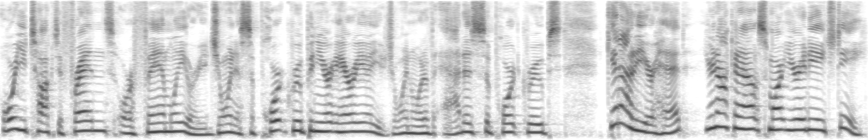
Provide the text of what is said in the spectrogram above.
or you talk to friends or family, or you join a support group in your area, you join one of ADDA's support groups, get out of your head. You're not going to outsmart your ADHD.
